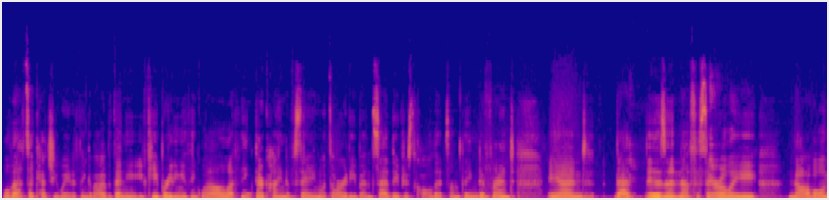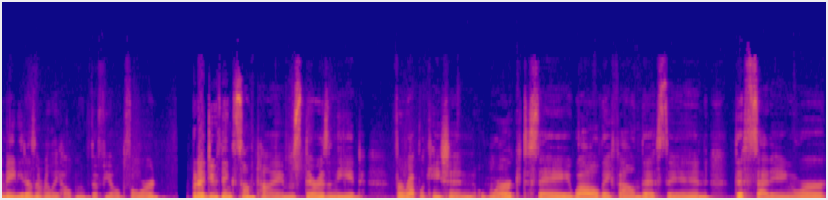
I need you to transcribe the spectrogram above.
well, that's a catchy way to think about it. But then you, you keep reading, you think, well, I think they're kind of saying what's already been said. They've just called it something mm-hmm. different. Mm-hmm. And that isn't necessarily novel and maybe doesn't really help move the field forward. But I do think sometimes there is a need for replication mm-hmm. work mm-hmm. to say, well, they found this in this setting or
